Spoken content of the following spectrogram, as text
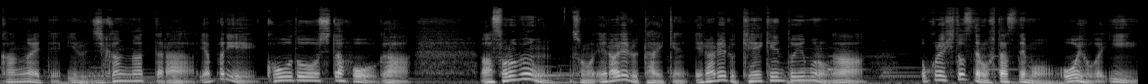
考えている時間があったらやっぱり行動した方があその分その得られる体験得られる経験というものがこれ一つでも二つでも多い方がいい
